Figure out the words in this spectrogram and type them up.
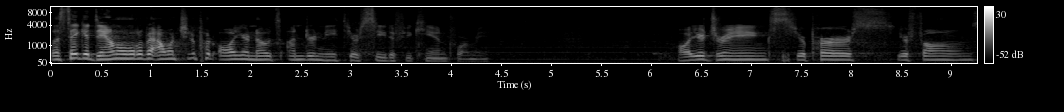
Let's take it down a little bit. I want you to put all your notes underneath your seat if you can for me. All your drinks, your purse, your phones,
